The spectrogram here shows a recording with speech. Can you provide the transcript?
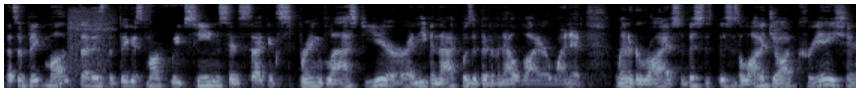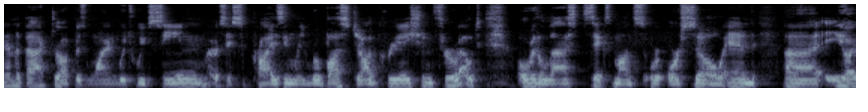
that's a big month. That is the biggest month we've seen since I think spring of last year, and even that was a bit of an outlier when it when it arrived. So this is this is a lot of job creation, and the backdrop is one in which we've seen, I would say, surprisingly robust job creation throughout over the last six months or, or so. And uh, you know,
